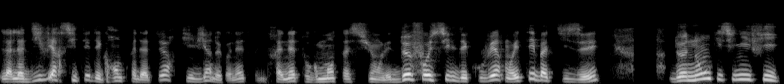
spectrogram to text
la, diversité des grands prédateurs qui vient de connaître une très nette augmentation. Les deux fossiles découverts ont été baptisés de noms qui signifient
